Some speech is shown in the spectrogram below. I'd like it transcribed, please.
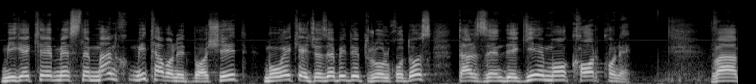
میگه که مثل من می‌توانید باشید موقعی که اجازه بدید رول قدس در زندگی ما کار کنه. و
